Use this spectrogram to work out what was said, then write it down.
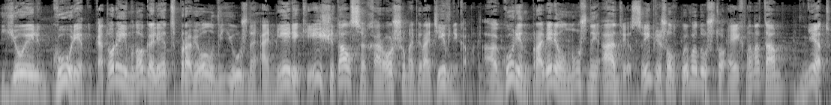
Йоэль Гурин, который много лет провел в Южной Америке и считался хорошим оперативником. А Гурин проверил нужный адрес и пришел к выводу, что Эйхмана там нет.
